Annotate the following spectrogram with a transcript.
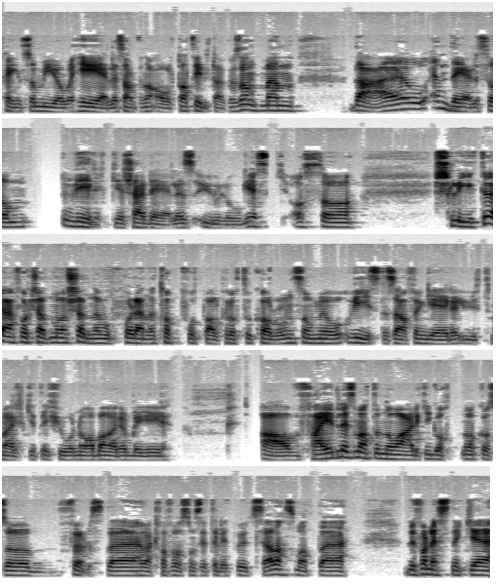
tenkt så mye over hele samfunnet og alt av tiltak og sånn, men det er jo en del som virker særdeles ulogisk. Og så sliter jeg fortsatt med å skjønne hvorfor denne toppfotballprotokollen, som jo viste seg å fungere utmerket i fjor, nå bare blir avfeid. liksom At nå er det ikke godt nok. Og så føles det, i hvert fall for oss som sitter litt på utsida, da, som at uh, du får nesten ikke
